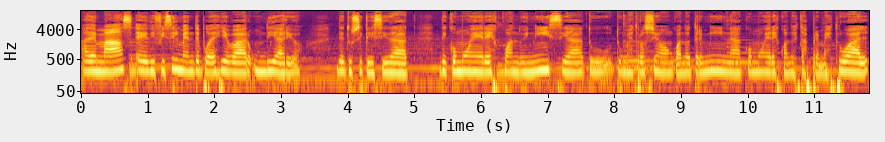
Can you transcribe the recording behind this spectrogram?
Además, eh, difícilmente puedes llevar un diario de tu ciclicidad, de cómo eres cuando inicia tu, menstruación, cuando termina, cómo eres cuando estás premenstrual,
